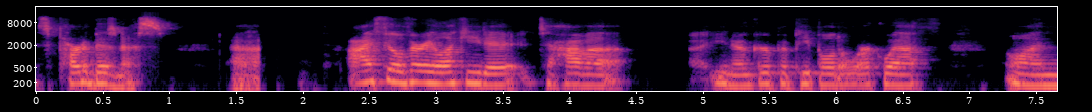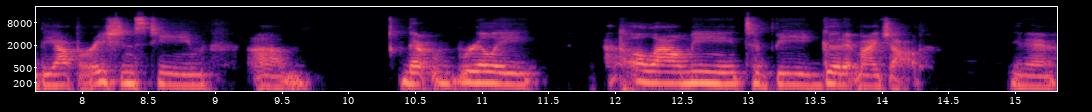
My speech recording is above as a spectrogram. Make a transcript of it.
it's part of business. Uh, i feel very lucky to to have a you know group of people to work with on the operations team um, that really allow me to be good at my job you know.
